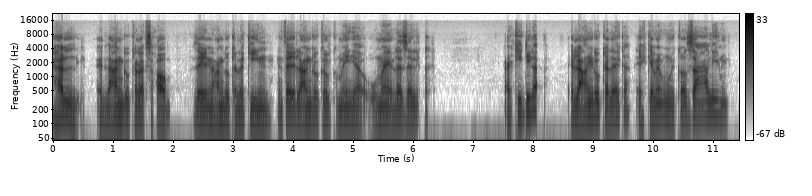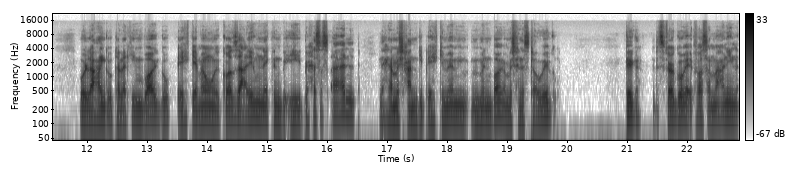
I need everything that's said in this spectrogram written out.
هل اللي عنده تلات صحاب زي اللي عنده تلاتين زي اللي عنده تلتمية وما إلى ذلك؟ أكيد لأ. اللي عنده تلاتة اهتمامه يتوزع عليهم واللي عنده تلاتين برضه اهتمامه يتوزع عليهم لكن بإيه؟ بحصص أقل. إن إحنا مش هنجيب اهتمام من بره مش هنستورده كده الاستيراد واقف أصلا ما علينا.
